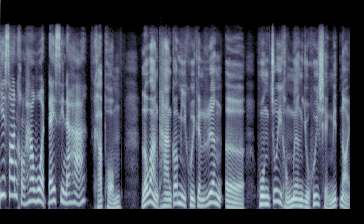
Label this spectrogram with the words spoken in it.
ที่ซ่อนของฮาวเวิร์ดได้สินะคะ ครับผม ระหว่างทางก็มีคุยกันเรื่อง เอ่อห่วงจุ้ยของเมืองอยู่หุ้ยเฉิงนิดหน่อย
